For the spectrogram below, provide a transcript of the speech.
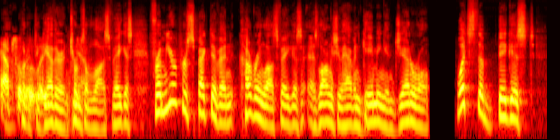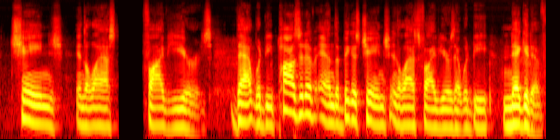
That Put it together in terms Yeah. of Las Vegas. From your perspective and covering Las Vegas, as long as you have in gaming in general, what's the biggest change in the last five years that would be positive, and the biggest change in the last five years that would be negative?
